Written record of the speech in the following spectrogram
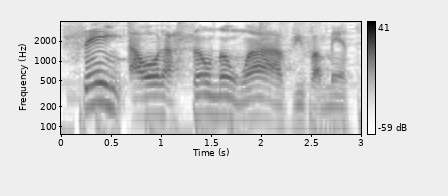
Sem a oração não há avivamento.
